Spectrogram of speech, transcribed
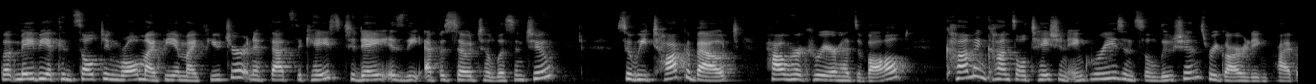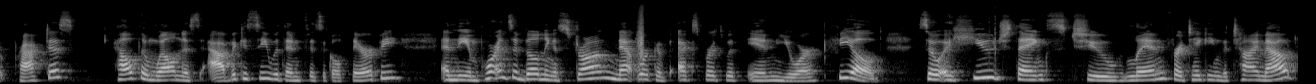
but maybe a consulting role might be in my future. And if that's the case, today is the episode to listen to. So we talk about how her career has evolved common consultation inquiries and solutions regarding private practice, health and wellness advocacy within physical therapy, and the importance of building a strong network of experts within your field. So, a huge thanks to Lynn for taking the time out,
